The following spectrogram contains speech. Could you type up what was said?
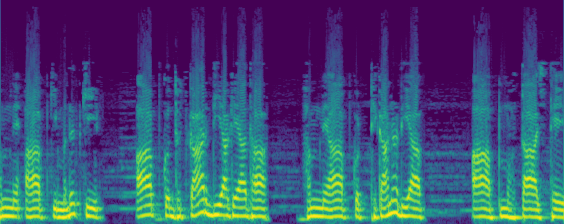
ہم نے آپ کی مدد کی، آپ کو دھتکار دیا گیا تھا۔ ہم نے آپ کو ٹھکانہ دیا۔ آپ محتاج تھے۔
